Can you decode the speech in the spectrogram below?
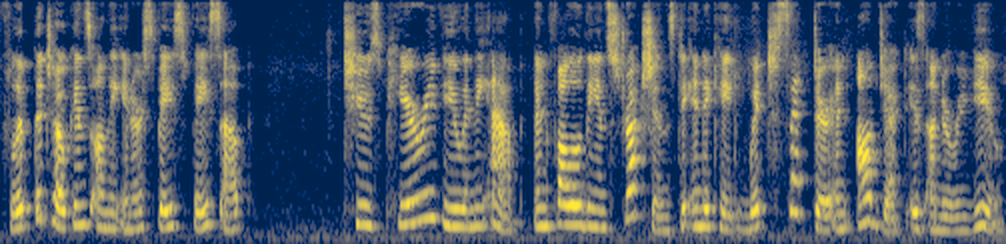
Flip the tokens on the inner space face up, choose Peer Review in the app, and follow the instructions to indicate which sector and object is under review.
